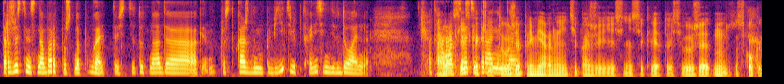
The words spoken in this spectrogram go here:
торжественность, наоборот, может напугать. То есть тут надо просто каждому победителю подходить индивидуально. От А у вас есть какие-то уже примерные типажи, если не секрет? То есть вы уже, ну, сколько...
